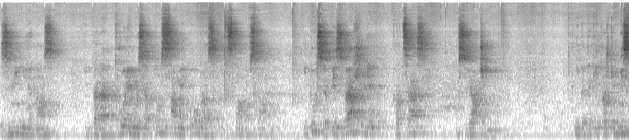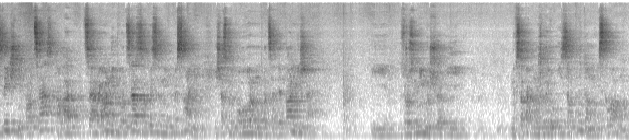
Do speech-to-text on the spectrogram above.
змінює нас і перетворюємося в той самий образ від слави в славу. І Дух Святий звершує процес освячення. Ніби такий трошки містичний процес, але це реальний процес, записаний в Писанні. І зараз ми поговоримо про це детальніше і зрозуміємо, що і не все так можливо і запутано, і складно.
